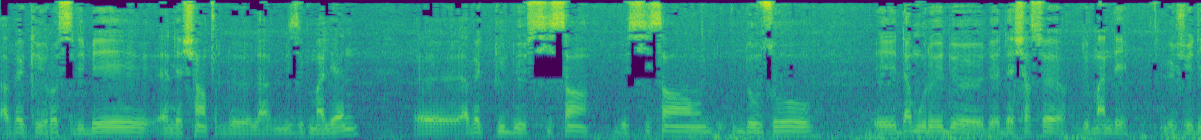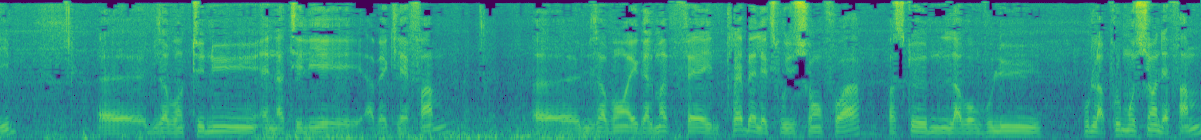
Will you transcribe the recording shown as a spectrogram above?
avec Libé, un des chantres de la musique malienne, euh, avec plus de 600, de 600 d'oiseaux et d'amoureux des chasseurs de Mandé le jeudi. Euh, nous avons tenu un atelier avec les femmes. Euh, nous avons également fait une très belle exposition foire parce que nous l'avons voulu pour la promotion des femmes,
